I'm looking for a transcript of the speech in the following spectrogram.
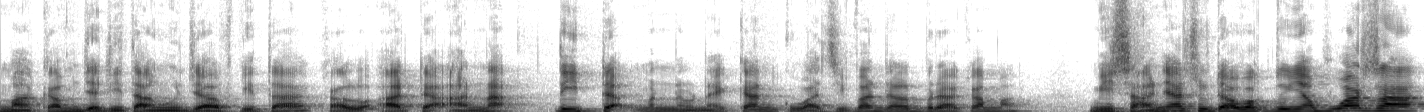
Maka menjadi tanggung jawab kita kalau ada anak tidak menunaikan kewajiban dalam beragama. Misalnya sudah waktunya puasa,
